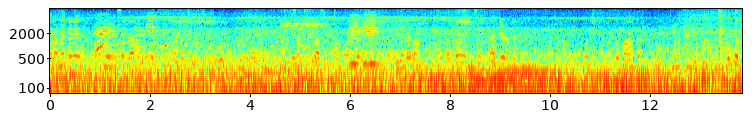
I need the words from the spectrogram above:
మనం వెంటనే ఎస్ఐ గారు వచ్చి వెంటనే సర్చింగ్ ప్రాసెస్లో భాగంగా ఏరియాలో అన్ని చోట్ల కూడా ట్రాక్ చేయడం జరిగింది. మనకి కమ్యూనిటీ పోలీస్ స్టేషన్లో భాగంగా మనకి లోకల్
